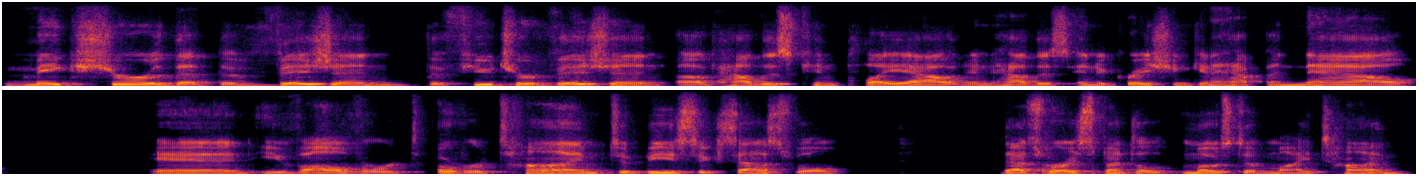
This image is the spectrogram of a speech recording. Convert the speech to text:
make sure that the vision, the future vision of how this can play out and how this integration can happen now and evolve over, over time to be successful, that's where I spent most of my time.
